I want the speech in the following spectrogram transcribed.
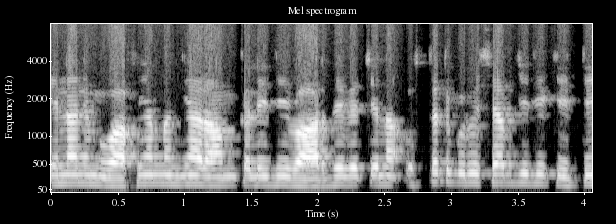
ਇਹਨਾਂ ਨੇ ਮੁਆਫੀਆਂ ਮੰਗੀਆਂ ਰਾਮਕਲੀ ਦੀ ਵਾਰ ਦੇ ਵਿੱਚ। ਇਹਨਾਂ ਉਸਤਤ ਗੁਰੂ ਸਾਹਿਬ ਜੀ ਦੀ ਕੀਤੀ।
